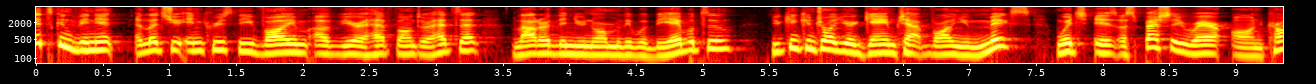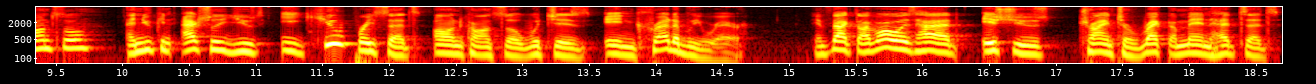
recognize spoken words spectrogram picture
it's convenient. It lets you increase the volume of your headphones or headset louder than you normally would be able to. You can control your game chat volume mix, which is especially rare on console. And you can actually use EQ presets on console, which is incredibly rare. In fact, I've always had issues trying to recommend headsets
